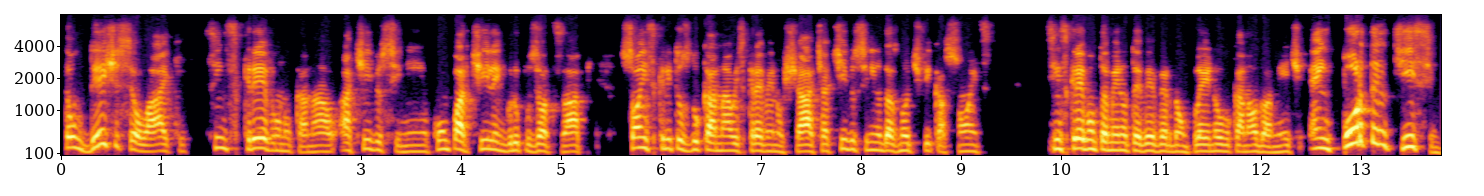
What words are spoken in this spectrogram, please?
Então deixe seu like, se inscrevam no canal, ative o sininho, compartilhem em grupos de WhatsApp. Só inscritos do canal escrevem no chat, ative o sininho das notificações. Se inscrevam também no TV Verdão Play, novo canal do Amit. É importantíssimo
